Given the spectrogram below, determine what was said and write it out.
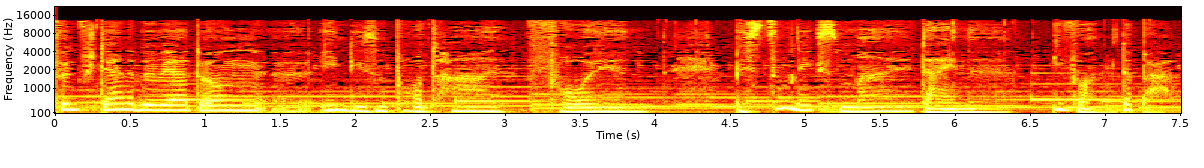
5-Sterne-Bewertung äh, in diesem Portal freuen. Bis zum nächsten Mal, deine Yvonne de Bar.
